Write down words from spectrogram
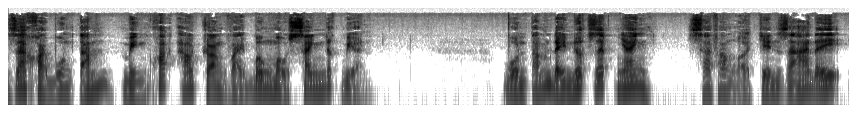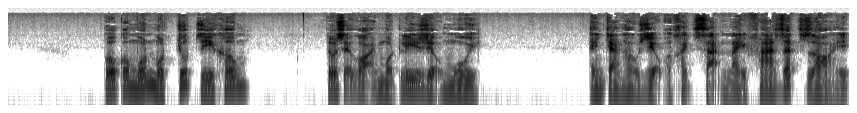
ra khỏi buồng tắm, mình khoác áo choàng vải bông màu xanh nước biển. Bồn tắm đầy nước rất nhanh, xà phòng ở trên giá đấy. Cô có muốn một chút gì không? Tôi sẽ gọi một ly rượu mùi. Anh chàng hầu rượu ở khách sạn này pha rất giỏi.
